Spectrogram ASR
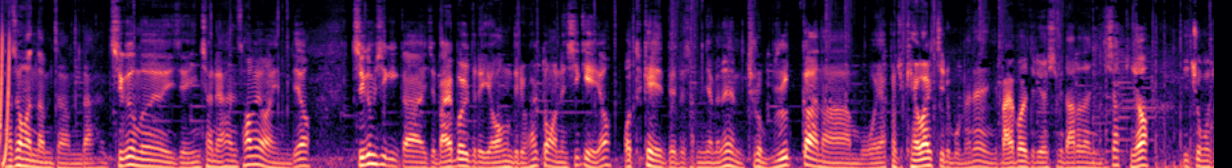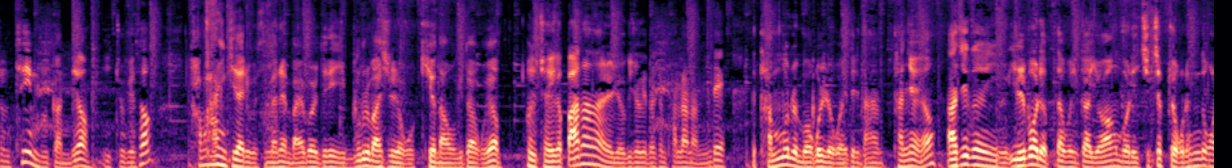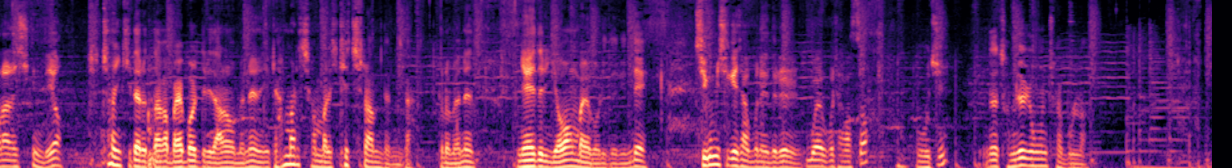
다정한 남자입니다. 지금은 이제 인천의 한 섬에 와 있는데요. 지금 시기가 이제 말벌들의 여왕들이 활동하는 시기예요. 어떻게 애들을 잡냐면은 주로 물가나 뭐 약간 좀 개활지를 보면은 말벌들이 열심히 날아다니기 시작해요. 이쪽은 좀 트인 물가인데요. 이쪽에서 가만히 기다리고 있으면은 말벌들이 물을 마시려고 기어 나오기도 하고요. 그래서 저희가 바나나를 여기저기다 좀 발라놨는데 그 단물을 먹으려고 애들이 다, 다녀요. 아직은 일벌이 없다 보니까 여왕벌이 직접적으로 행동을 하는 시기인데요. 천천히 기다렸다가 말벌들이 날아오면은 이렇게 한 마리씩 한 마리씩 캐치를 하면 됩니다. 그러면은 얘네들이 여왕 말벌이들인데 지금 시기에 잡은 애들을 뭐야 뭐 잡았어? 뭐지? 내가 잠재 종은 잘 몰라.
